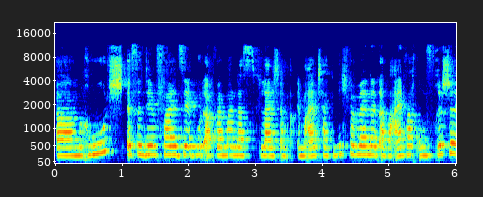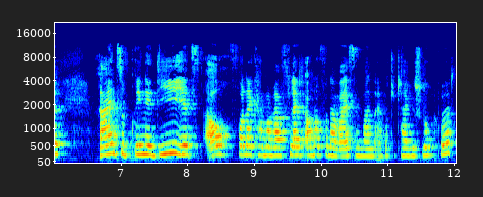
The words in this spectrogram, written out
Ähm, Rouge ist in dem Fall sehr gut, auch wenn man das vielleicht im, im Alltag nicht verwendet, aber einfach um frische reinzubringen, die jetzt auch von der Kamera, vielleicht auch noch von der weißen Wand einfach total geschluckt wird.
